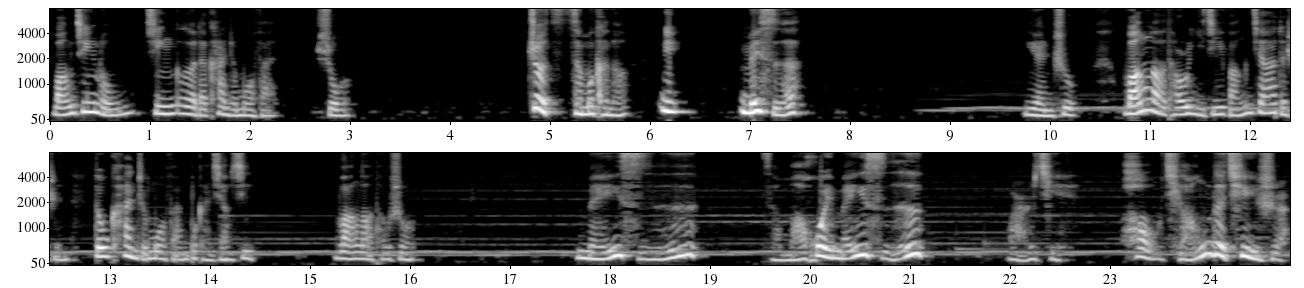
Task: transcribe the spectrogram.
王金龙惊愕地看着莫凡，说：“这怎么可能？你没死？”远处，王老头以及王家的人都看着莫凡，不敢相信。王老头说：“没死？怎么会没死？而且，好强的气势！”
